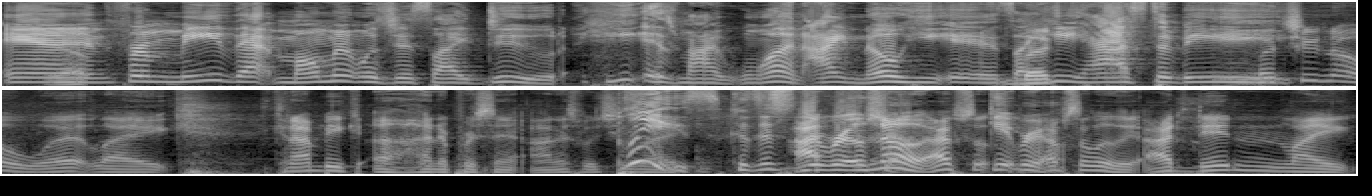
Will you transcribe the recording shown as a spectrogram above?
And Yep. for me, that moment was just like, dude, he is my one. I know he is. Like But- he has to be. But you know what? Like, can I be hundred percent honest with you? Please, Like, because this is I, the real show. No, absolutely. Get real. Absolutely. I didn't like.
